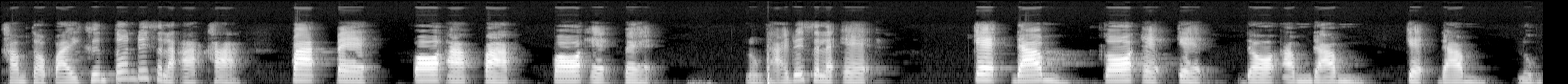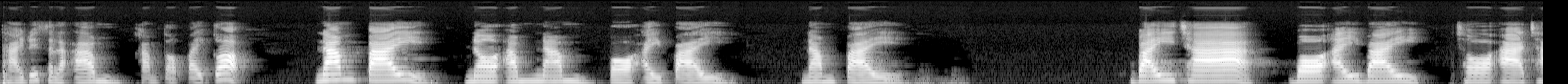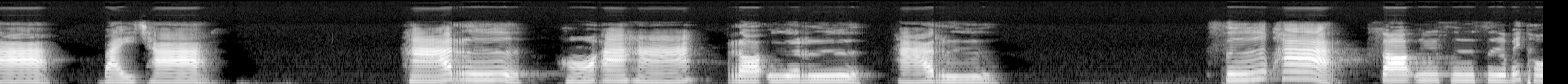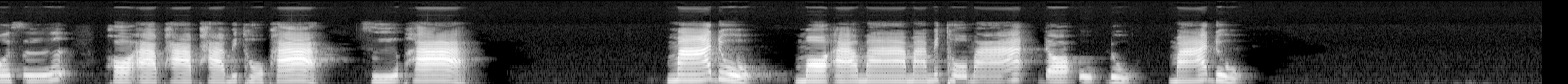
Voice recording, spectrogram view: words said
คำต่อไปขึ้นต้นด้วยสระอะค่ะ ปะแปะ ปออะปะ ปอแอะแปะ ลงท้ายด้วยสระแอะ แกะดำกอแอะแกะ ดออำดำแกะดำลงท้ายด้วยสระอำคำต่อไปก็นำไป นออำนำปอไอไป นำไป ใบชา บอไอใบ ชออาชา ใบชา หารือ หออาหา รออือรือ หารือ ซื้อผ้า ซออือซื้อซื้อไม่โทรซื้อ พออาพาพาไม่โทรผ้า ซื้อผ้า ม้าดุมออามามาไม่โทรม้า ดออุดุ ม้าดุ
